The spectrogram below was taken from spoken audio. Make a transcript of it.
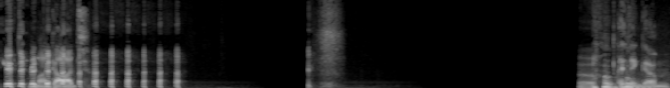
My God. Oh. I think um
